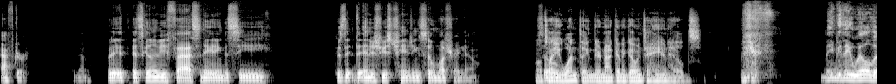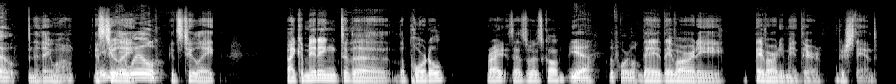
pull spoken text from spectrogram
after. You know, but it, it's going to be fascinating to see because the, the industry is changing so much right now. I'll So- tell you one thing: they're not going to go into handhelds. Maybe they will though. No, they won't. It's Maybe too they late. Will It's too late. By committing to the the portal, right? Is that's what it's called. yeah, the portal. They they've already they've already made their their stand.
